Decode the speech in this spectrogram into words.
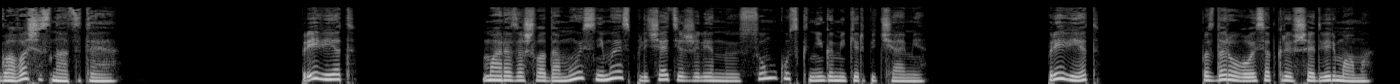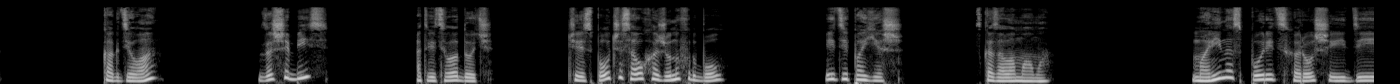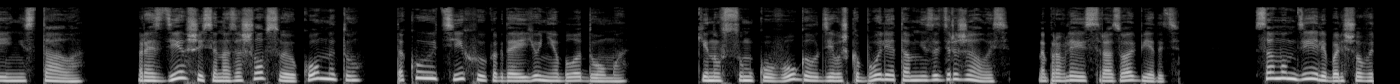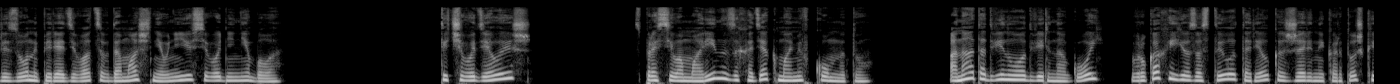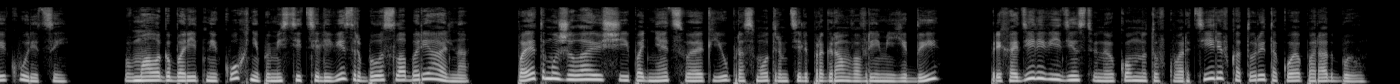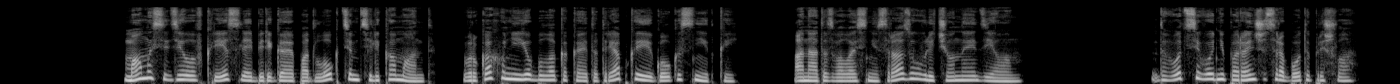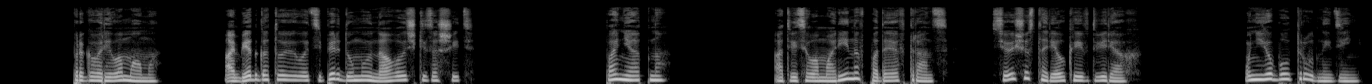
Глава шестнадцатая. «Привет!» Мара зашла домой, снимая с плеча тяжеленную сумку с книгами-кирпичами. «Привет!» — поздоровалась открывшая дверь мама. «Как дела?» «Зашибись!» — ответила дочь. «Через полчаса ухожу на футбол». «Иди поешь», — сказала мама. Марина спорить с хорошей идеей не стала. Раздевшись, она зашла в свою комнату, такую тихую, когда ее не было дома. Кинув сумку в угол, девушка более там не задержалась, направляясь сразу обедать. В самом деле, большого резона переодеваться в домашнее у нее сегодня не было. «Ты чего делаешь?» — спросила Марина, заходя к маме в комнату. Она отодвинула дверь ногой, в руках ее застыла тарелка с жареной картошкой и курицей. В малогабаритной кухне поместить телевизор было слабо реально, поэтому желающие поднять свой IQ просмотром телепрограмм во время еды приходили в единственную комнату в квартире, в которой такой аппарат был. Мама сидела в кресле, оберегая под локтем телекоманд. В руках у нее была какая-то тряпка и иголка с ниткой. Она отозвалась не сразу, увлечённая делом. «Да вот сегодня пораньше с работы пришла», — проговорила мама. Обед готовила, теперь думаю наволочки зашить. Понятно, ответила Марина, впадая в транс, все еще с тарелкой в дверях. У нее был трудный день.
